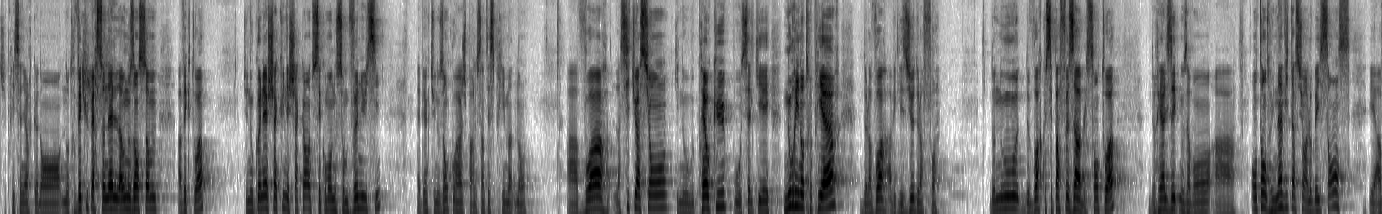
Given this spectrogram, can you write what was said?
Je prie, Seigneur, que dans notre vécu personnel, là où nous en sommes avec toi, tu nous connais chacune et chacun, tu sais comment nous sommes venus ici, et eh bien que tu nous encourages par le Saint-Esprit maintenant à voir la situation qui nous préoccupe ou celle qui nourrit notre prière, de la voir avec les yeux de la foi. Donne-nous de voir que ce n'est pas faisable sans toi, de réaliser que nous avons à entendre une invitation à l'obéissance et à,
